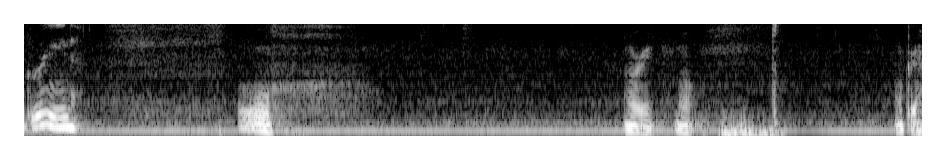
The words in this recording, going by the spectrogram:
green. Oh. All right, well, okay.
